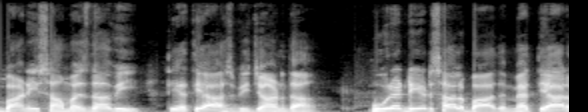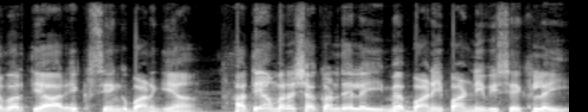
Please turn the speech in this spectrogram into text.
ਬਾਣੀ ਸਮਝਦਾ ਵੀ ਤੇ ਇਤਿਹਾਸ ਵੀ ਜਾਣਦਾ। ਪੂਰੇ ਡੇਢ ਸਾਲ ਬਾਅਦ ਮੈਂ ਤਿਆਰ ਬਰ ਤਿਆਰ ਇੱਕ ਸਿੰਘ ਬਣ ਗਿਆ ਅਤੇ ਅੰਮ੍ਰਿਤ ਛਕਣ ਦੇ ਲਈ ਮੈਂ ਬਾਣੀ ਪੜ੍ਹਨੀ ਵੀ ਸਿੱਖ ਲਈ।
